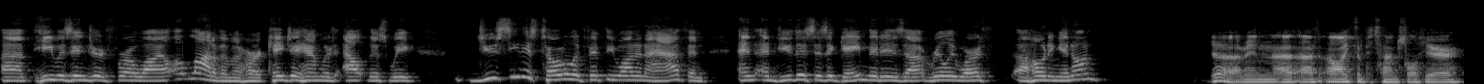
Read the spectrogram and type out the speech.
Um, he was injured for a while. A lot of them are hurt. KJ Hamler's out this week. Do you see this total at 51 and a half and and and view this as a game that is uh, really worth uh, honing in on? Yeah, I mean, I, I, like the potential here.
